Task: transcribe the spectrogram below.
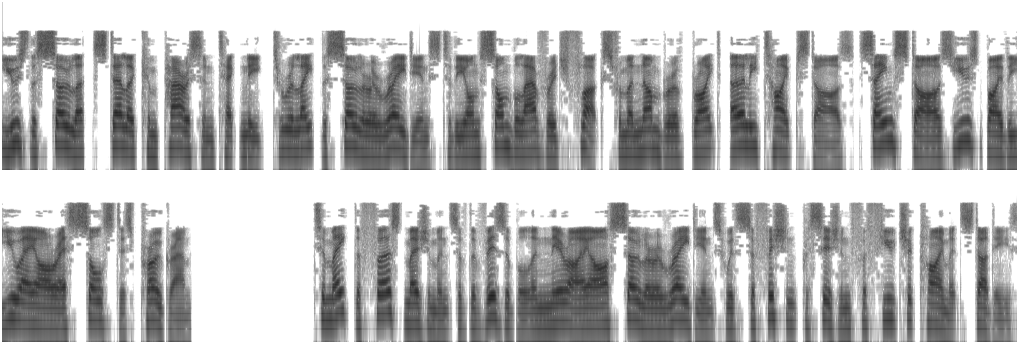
Use the solar-stellar comparison technique to relate the solar irradiance to the ensemble average flux from a number of bright, early-type stars same stars used by the UARS Solstice program. To make the first measurements of the visible and near-IR solar irradiance with sufficient precision for future climate studies.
